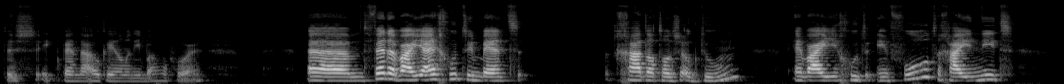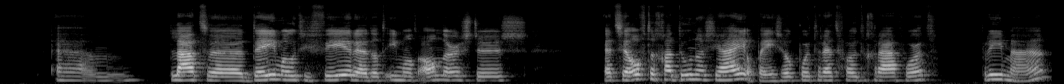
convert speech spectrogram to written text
Dus ik ben daar ook helemaal niet bang voor. Um, verder, waar jij goed in bent, ga dat dus ook doen. En waar je je goed in voelt, dan ga je niet um, laten demotiveren dat iemand anders dus hetzelfde gaat doen als jij, opeens ook portretfotograaf wordt. Prima.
